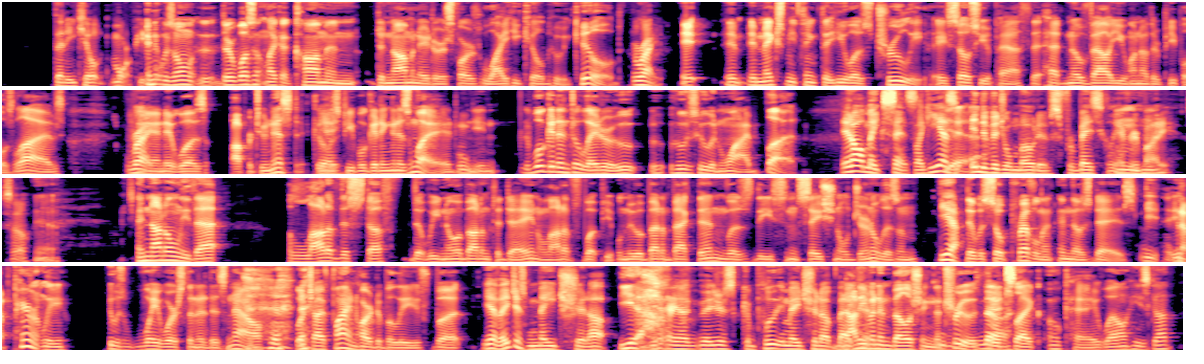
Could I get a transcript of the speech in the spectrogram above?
that he killed more people. And it was only there wasn't like a common denominator as far as why he killed who he killed. right. It it, it makes me think that he was truly a sociopath that had no value on other people's lives. Right. And it was opportunistic. It Yeah. was people getting in his way. It- mm. you- we'll get into later who who's who and why, but It all makes sense. Like he has Yeah. individual motives for basically Mhm. everybody. So Yeah. And not only that, a lot of this stuff that we know about him today and a lot of what people knew about him back then was the sensational journalism yeah, that was so prevalent in those days. Y- And apparently it was way worse than it is now, which I find hard to believe, but yeah, they just made shit up. yeah. Yeah, they just completely made shit up back Not then. even embellishing the truth. No. It's like, okay, well, he's got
